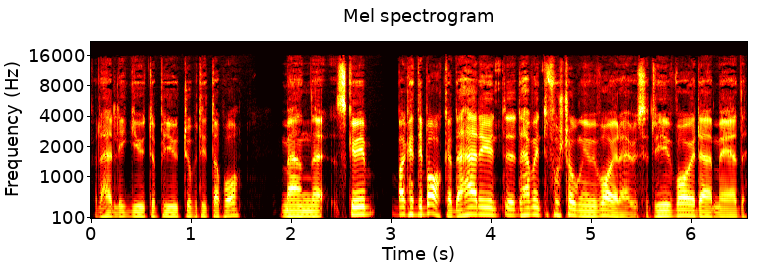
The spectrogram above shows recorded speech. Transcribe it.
för det här ligger ju ute på YouTube att titta på. Men eh, ska vi backa tillbaka, det här, är ju inte, det här var inte första gången vi var i det här huset. Vi var ju där med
